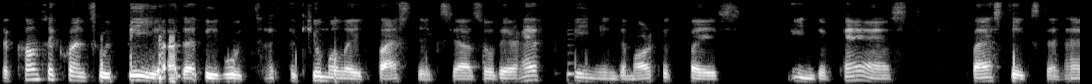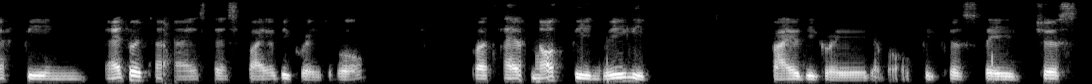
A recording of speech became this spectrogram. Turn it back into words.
The consequence would be uh, that we would accumulate plastics. Yeah, so there have been in the marketplace in the past plastics that have been advertised as biodegradable, but have not been really biodegradable because they just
